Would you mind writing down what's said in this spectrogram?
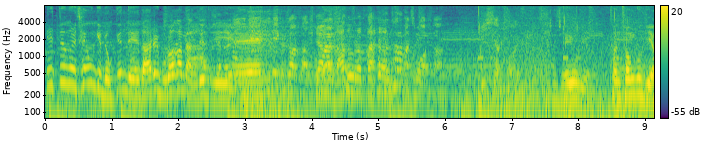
1등을 세운 게몇 갠데 나를 몰아가면 안 되지. 네, 이제 교정합시다. 야, 나도 그렇다. 한 사람만 집어갑시다. 미씨 잠시 가겠습니다. 전 제이홉이야. 전 정국이요.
